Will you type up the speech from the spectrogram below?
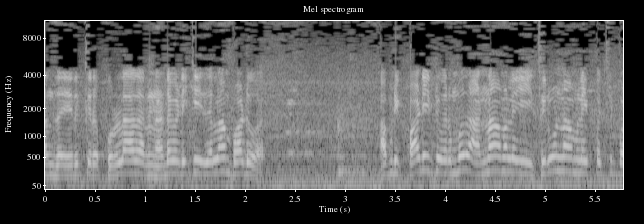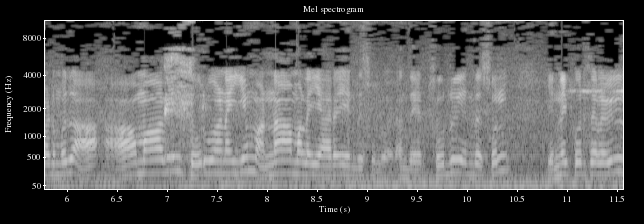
அந்த இருக்கிற பொருளாதார நடவடிக்கை இதெல்லாம் பாடுவார். அப்படி பாடிட்டு வரும்போது அண்ணாமலை திருவண்ணாமலை பற்றி பாடும்போது ஆமாவின் தொருவனையும் அண்ணாமலையாரே என்று சொல்வார். அந்த சொரு என்ற சொல் என்னை பொறுத்தளவில்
